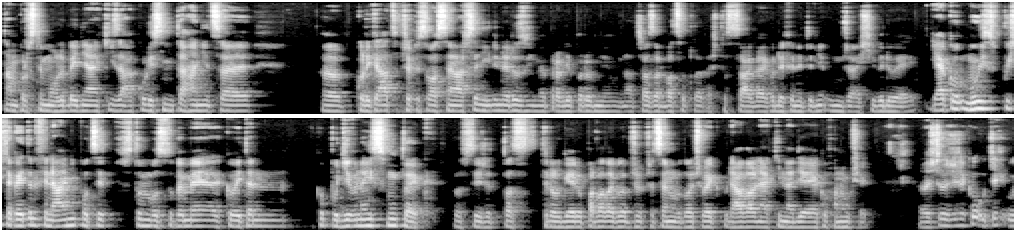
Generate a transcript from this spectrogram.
tam prostě mohly být nějaký zákulisní tahanice, Eh, kolikrát se přepisoval scénář se nikdy nedozvíme pravděpodobně, možná třeba za 20 let, až to sága jako definitivně umře, až ji vyduje. Jako můj spíš takový ten finální pocit s tom odstupem je takový ten jako podivný smutek, prostě, že ta trilogie dopadla takhle, protože přece do toho člověk dával nějaký naděje jako fanoušek. A ještě že jako u, těch, u,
